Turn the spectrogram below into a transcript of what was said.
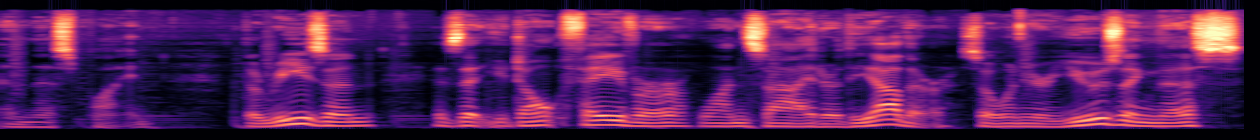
and this plane. The reason is that you don't favor one side or the other. So when you're using this,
